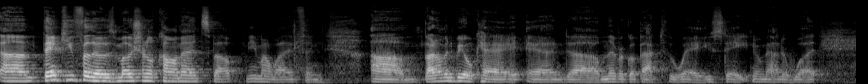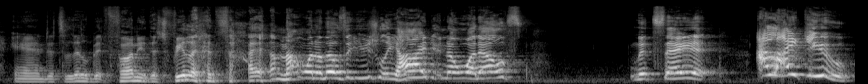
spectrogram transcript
um, thank you for those emotional comments about me and my wife. And um, But I'm going to be okay, and uh, I'll never go back to the way I used to eat, no matter what. And it's a little bit funny, this feeling inside. I'm not one of those that usually hide. You know what else? Let's say it. I like you.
